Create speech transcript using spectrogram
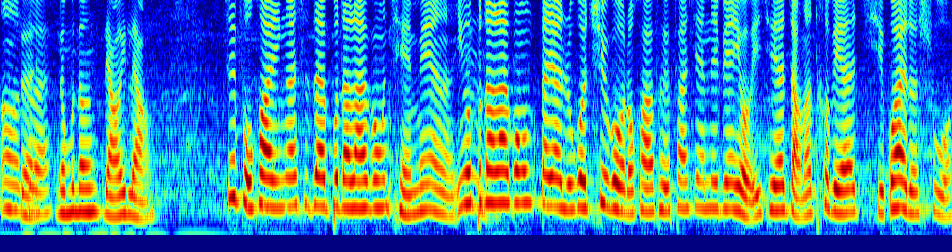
嗯对，能不能聊一聊？这幅画应该是在布达拉宫前面，因为布达拉宫大家如果去过的话，会发现那边有一些长得特别奇怪的树，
